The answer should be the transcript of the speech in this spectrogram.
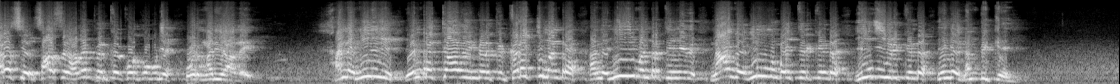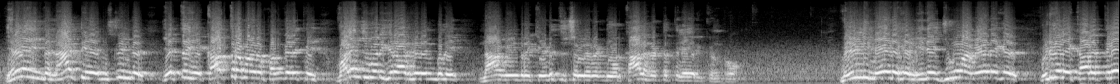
அரசியல் சாசன அமைப்பிற்கு கொடுக்கக்கூடிய ஒரு மரியாதை. அந்த நீதி என்றைக்காவது எங்களுக்கு கிடைக்கும் என்ற அந்த நீதிமன்றத்தின் மீது நாங்கள் இன்னும் வைத்திருக்கின்ற எஞ்சி இருக்கின்ற எங்கள் நம்பிக்கை. எனவே இந்த நாட்டிலே முஸ்லிம்கள் எத்தகைய காத்திரமான பங்களிப்பை வழங்கி வருகிறார்கள் என்பதை நாம் இன்றைக்கு எடுத்துச் சொல்ல வேண்டிய ஒரு காலகட்டத்திலே இருக்கின்றோம். வெள்ளி மேடைகள் இதே ஜும்மா மேடைகள் விடுதலை காலத்திலே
